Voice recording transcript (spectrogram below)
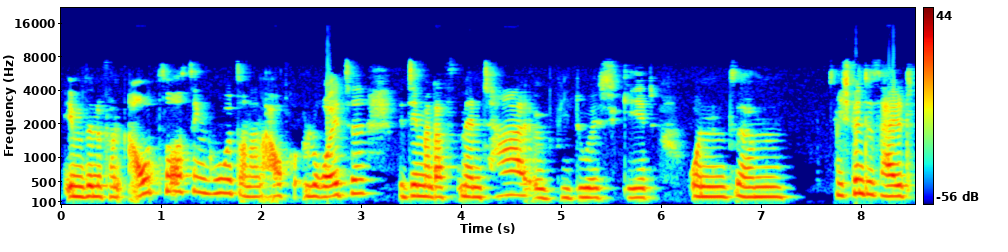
im Sinne von Outsourcing holt, sondern auch Leute, mit denen man das mental irgendwie durchgeht. Und ähm, ich finde es halt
